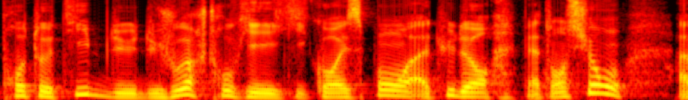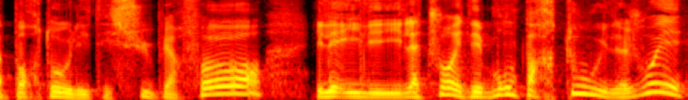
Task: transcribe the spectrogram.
prototype du, joueur, je trouve, qui, correspond à Tudor. Mais attention, à Porto, il était super fort. Il, il, a toujours été bon partout. Il a joué.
